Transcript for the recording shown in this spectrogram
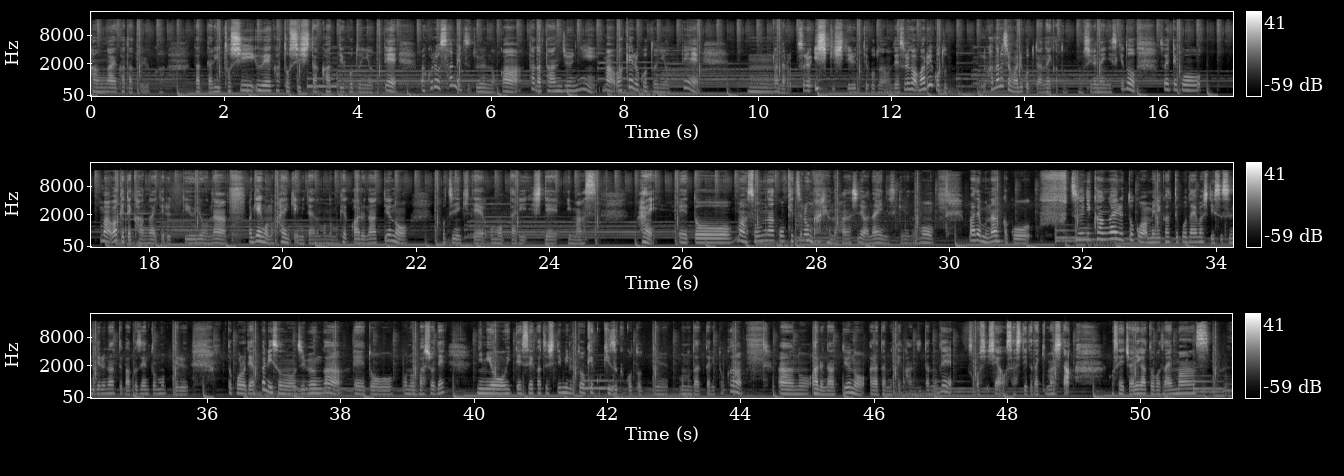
考え方というかだったり年上か年下かっていうことによって、まあ、これを差別というのかただ単純に、まあ、分けることによってうんなんだろうそれを意識しているっていうことなのでそれが悪いこと必ずしも悪いことではないかともしれないんですけどそうやってこうまあ、分けて考えてるっていうような、まあ、言語の背景みたいなものも結構あるなっていうのをこっちに来て思ったりしています。はい。えっ、ー、と、まあそんなこう結論があるような話ではないんですけれども、まあでもなんかこう、普通に考えるとこうアメリカってこうダイバーシティ進んでるなって漠然と思ってるところで、やっぱりその自分が、えっ、ー、と、この場所で身を置いて生活してみると結構気づくことっていうものだったりとか、あの、あるなっていうのを改めて感じたので、少しシェアをさせていただきました。ご清聴ありがとうございます。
